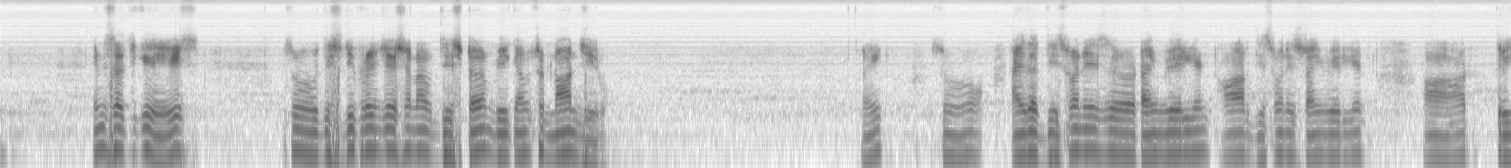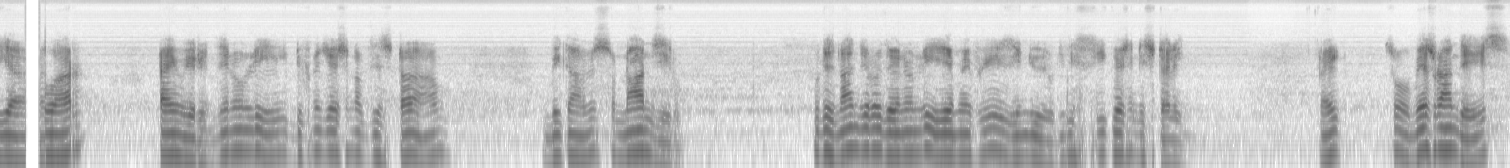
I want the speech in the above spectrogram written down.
In such case so this differentiation of this term becomes non-zero. Right? So either this one is uh, time variant or this one is time variant or three are, two are time variant then only differentiation of this term becomes non-zero. If it is non-zero then only emf is induced. This equation is telling right? So based on this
